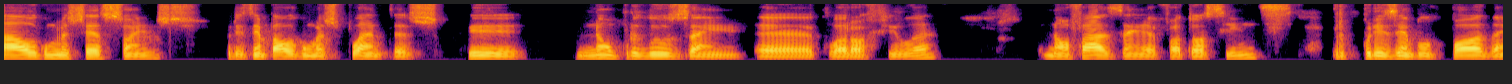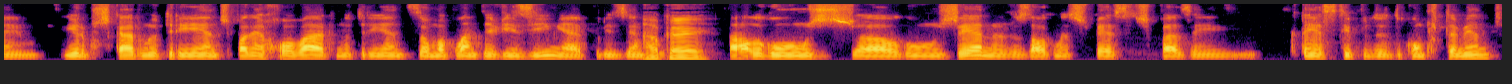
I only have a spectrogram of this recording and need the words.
Há algumas exceções, por exemplo, há algumas plantas que não produzem a clorofila, não fazem a fotossíntese, porque, por exemplo, podem ir buscar nutrientes, podem roubar nutrientes a uma planta vizinha, por exemplo. Okay. Há alguns, há alguns géneros, algumas espécies que fazem, que têm esse tipo de, de comportamento,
